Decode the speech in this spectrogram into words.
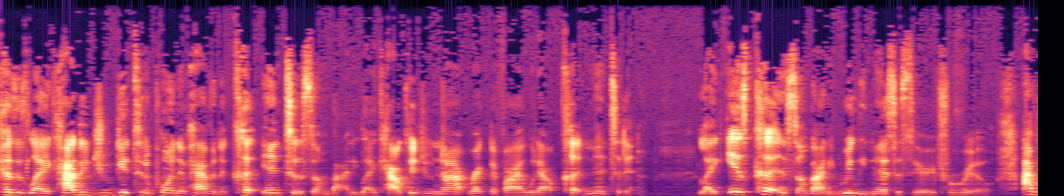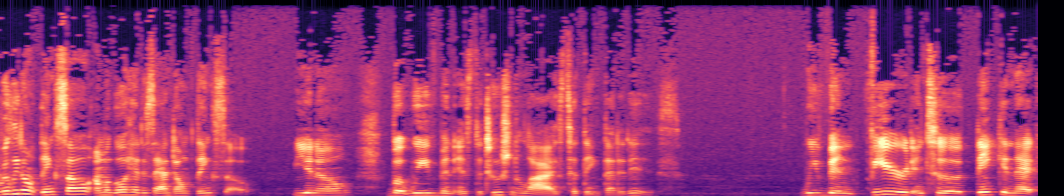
Cause it's like, how did you get to the point of having to cut into somebody? Like, how could you not rectify without cutting into them? Like, is cutting somebody really necessary for real? I really don't think so. I'm gonna go ahead and say I don't think so, you know? But we've been institutionalized to think that it is. We've been feared into thinking that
